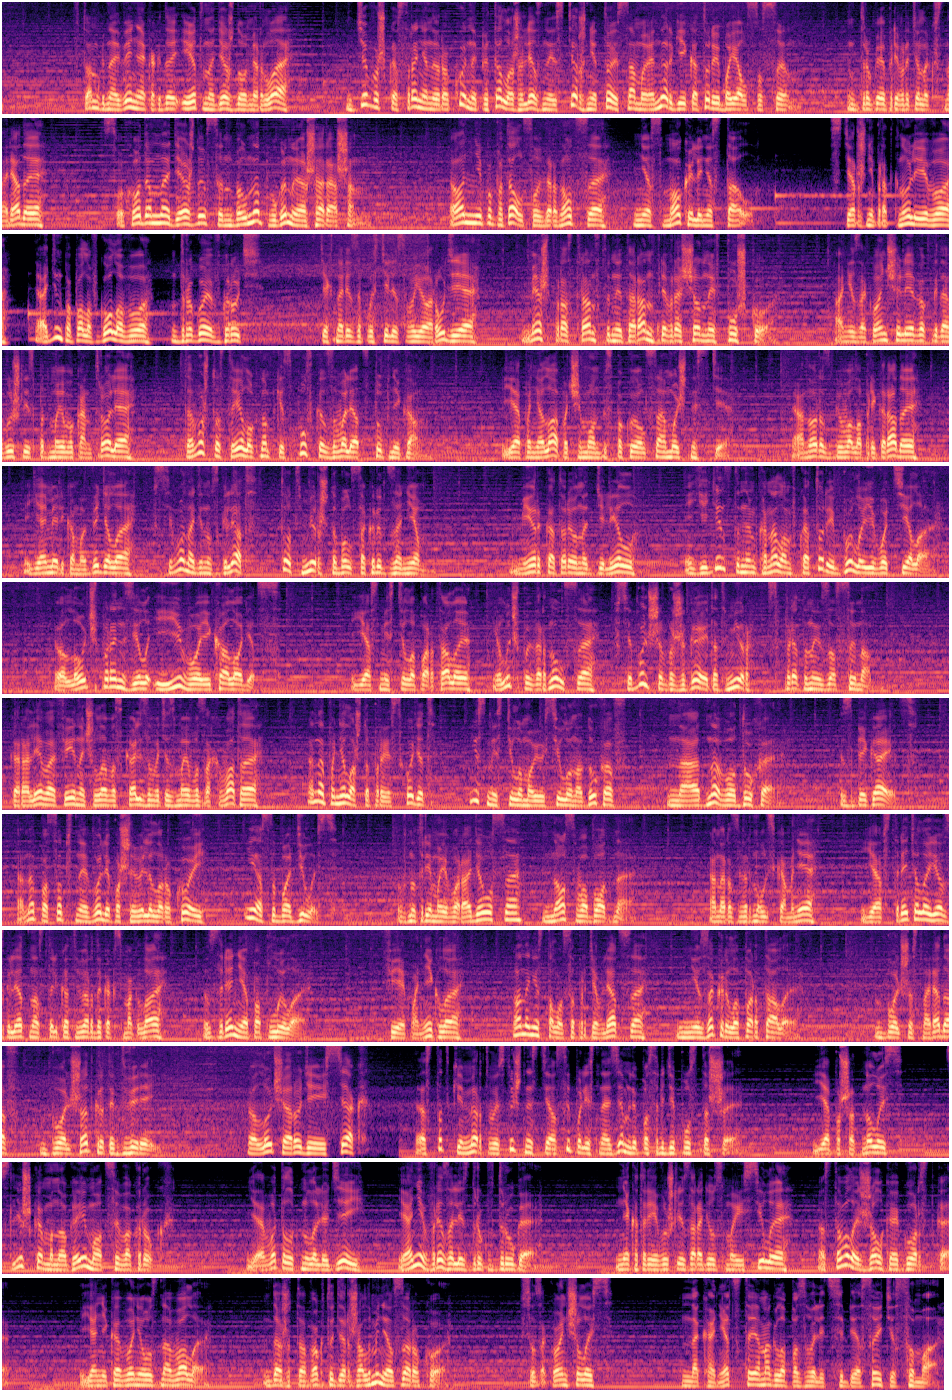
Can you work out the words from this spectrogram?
В то мгновение, когда и эта надежда умерла, девушка с раненой рукой напитала железные стержни той самой энергии, которой боялся сын. Другая превратила их в снаряды. С уходом надежды сын был напуган и ошарашен. Он не попытался увернуться, не смог или не стал. Стержни проткнули его, один попал в голову, другой в грудь. Технари запустили свое орудие, межпространственный таран, превращенный в пушку. Они закончили его, когда вышли из-под моего контроля. Того, что стоял у кнопки спуска, звали отступником. Я поняла, почему он беспокоился о мощности. Оно разбивало преграды. Я мельком увидела, всего на один взгляд, тот мир, что был сокрыт за ним. Мир, который он отделил, единственным каналом в который было его тело. Луч пронзил и его, и колодец. Я сместила порталы, и луч повернулся, все больше выжигая этот мир, спрятанный за сыном. Королева фей начала выскальзывать из моего захвата, она поняла, что происходит, и сместила мою силу на духов, на одного духа. Сбегает. Она по собственной воле пошевелила рукой и освободилась. Внутри моего радиуса, но свободно. Она развернулась ко мне, я встретила ее взгляд настолько твердо, как смогла, Зрение поплыло. Фея поникла, она не стала сопротивляться, не закрыла порталы. Больше снарядов, больше открытых дверей. Луч орудия иссяк, остатки мертвой сущности осыпались на землю посреди пустоши. Я пошатнулась, слишком много эмоций вокруг. Я вытолкнула людей, и они врезались друг в друга. Некоторые вышли за радиус моей силы, оставалась жалкая горстка. Я никого не узнавала, даже того, кто держал меня за руку. Все закончилось. Наконец-то я могла позволить себе сойти с ума.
